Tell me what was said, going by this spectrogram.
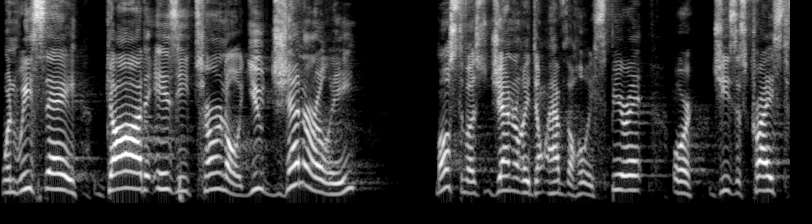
When we say God is eternal, you generally, most of us generally don't have the Holy Spirit or Jesus Christ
